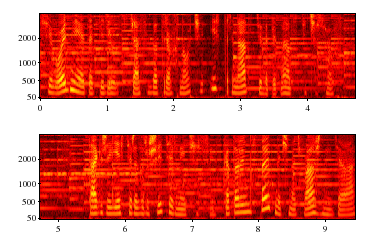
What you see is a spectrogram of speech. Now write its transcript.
Сегодня это период с часу до трех ночи и с 13 до 15 часов. Также есть и разрушительные часы, в которые не стоит начинать важные дела.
